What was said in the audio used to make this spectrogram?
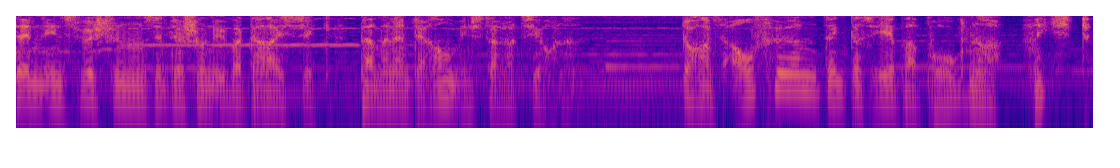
denn inzwischen sind es schon über 30 permanente Rauminstallationen. Doch ans Aufhören denkt das Ehepaar Bogner nicht.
